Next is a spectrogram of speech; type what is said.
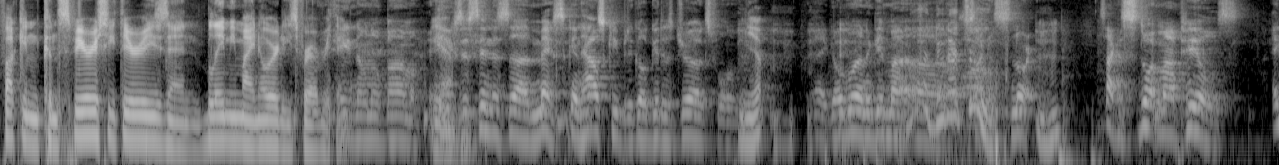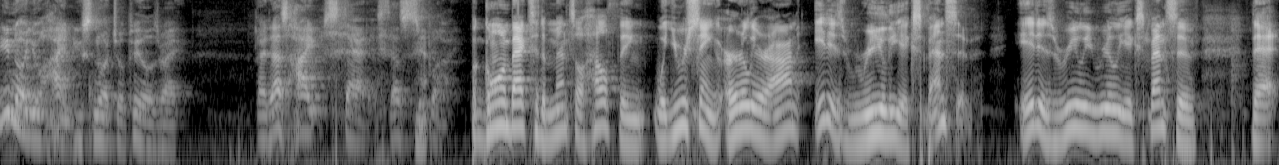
fucking conspiracy theories and blaming minorities for everything. Hating on Obama. And Yeah. He used to send this uh, Mexican housekeeper to go get his drugs for him. Yep. Hey, go run and get my. Uh, do that so I too. can snort. Mm-hmm. So I can snort my pills. And you know you're hype. You snort your pills, right? Like that's hype status. That's super hype. But going back to the mental health thing, what you were saying earlier on, it is really expensive. It is really, really expensive. That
